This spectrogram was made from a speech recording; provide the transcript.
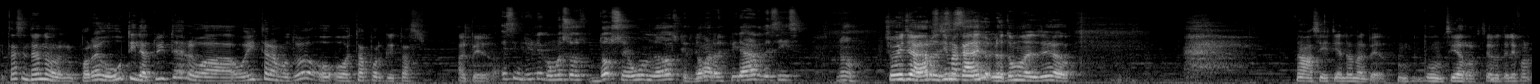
¿estás entrando por algo útil a Twitter o a, o a Instagram o todo? O, o estás porque estás al pedo? Es increíble como esos dos segundos que te toma respirar decís, no, Yo viste, agarro Sí, encima sí, cada sí. vez lo, lo tomo del dedo y hago, No, sí, estoy entrando al pedo. Pum, cierro, cierro el teléfono.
